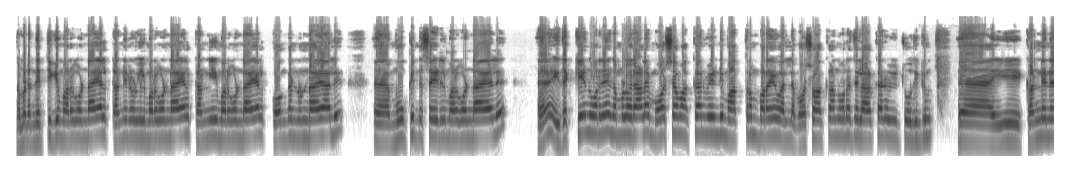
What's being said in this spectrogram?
നമ്മുടെ നെറ്റിക്ക് മറുകുണ്ടായാൽ കണ്ണിനുള്ളിൽ മറുകുണ്ടായാൽ കണ്ണിൽ മറുകുണ്ടായാൽ കോങ്കണ്ണുണ്ടായാൽ മൂക്കിന്റെ സൈഡിൽ മറുകുണ്ടായാൽ ഏഹ് ഇതൊക്കെ എന്ന് പറഞ്ഞാൽ നമ്മൾ ഒരാളെ മോശമാക്കാൻ വേണ്ടി മാത്രം പറയുമല്ല മോശമാക്കുക എന്ന് പറഞ്ഞാൽ ചില ആൾക്കാർ ചോദിക്കും ഈ കണ്ണിന്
